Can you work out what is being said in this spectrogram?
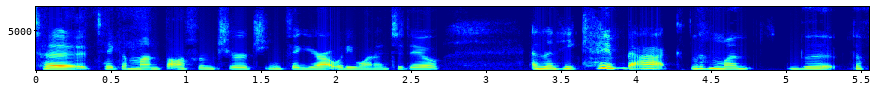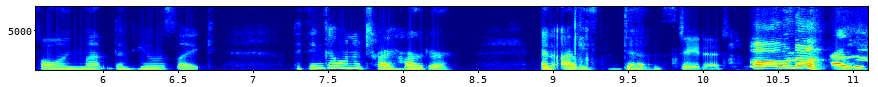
to take a month off from church and figure out what he wanted to do. And then he came back the month, the the following month, and he was like, "I think I want to try harder." And I was devastated. Oh no. I was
